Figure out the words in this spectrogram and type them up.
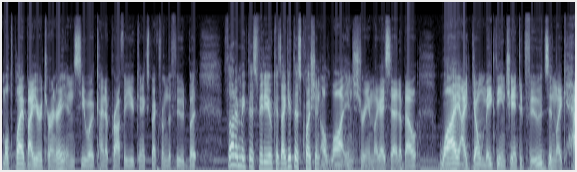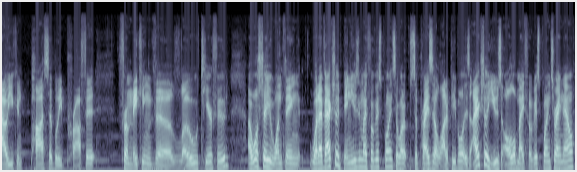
multiply it by your return rate, and see what kind of profit you can expect from the food. But I thought I'd make this video because I get this question a lot in stream, like I said, about why I don't make the enchanted foods and like how you can possibly profit from making the low tier food. I will show you one thing. What I've actually been using my focus points, and what surprises a lot of people, is I actually use all of my focus points right now.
